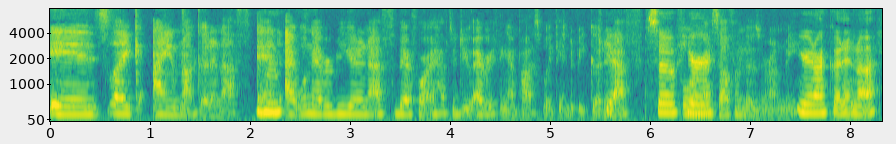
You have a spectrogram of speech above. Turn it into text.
is like I am not good enough, Mm-hmm. and I will never be good enough. Therefore, I have to do everything I possibly can to be good Yeah. enough So if for you're myself and those around me. you're not good enough,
